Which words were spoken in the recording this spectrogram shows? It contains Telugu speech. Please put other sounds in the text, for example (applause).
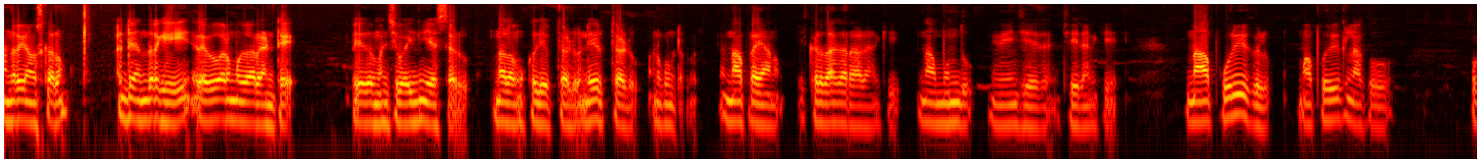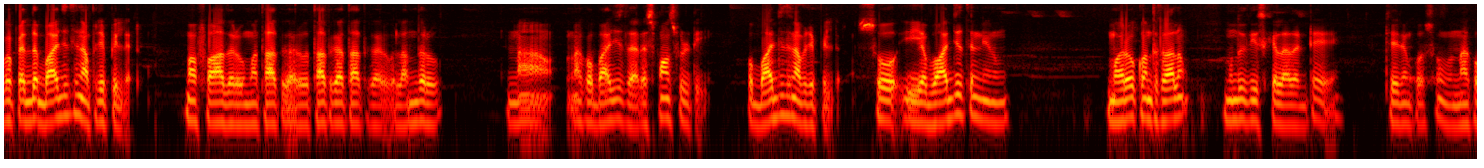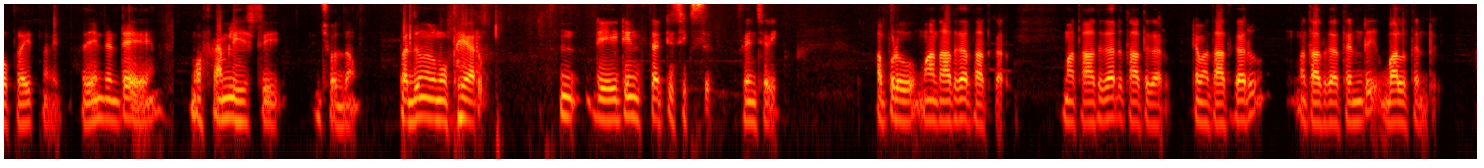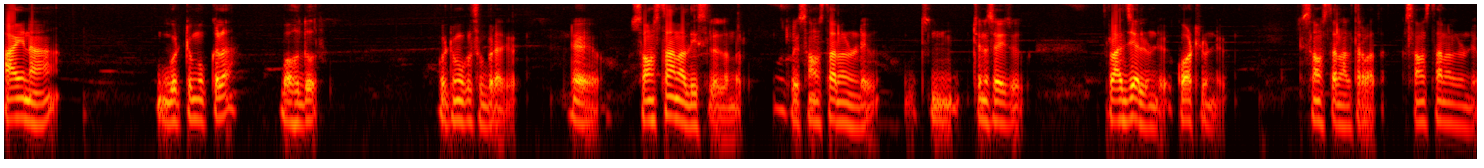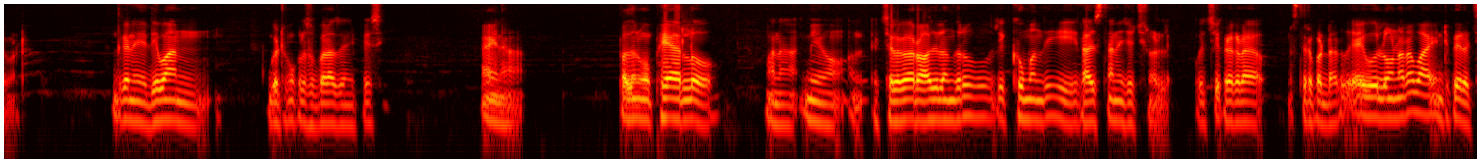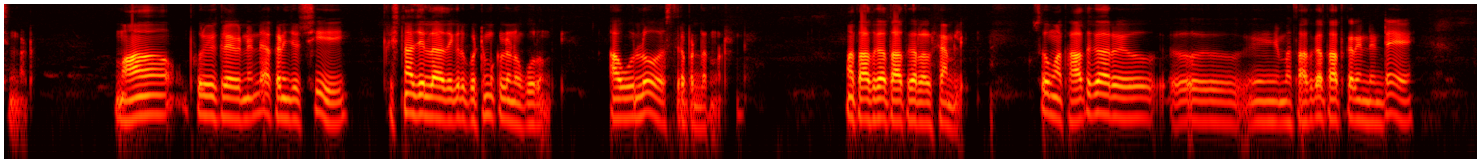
అందరికీ నమస్కారం. అంటే అందరికీ రవివర్మ గారు అంటే ఏదో మంచి వైద్యం చేస్తాడు నల్ల ముక్కలు చెప్తాడు నేర్పుతాడు అనుకుంటారు. నా ప్రయాణం ఇక్కడ దాకా రావడానికి నా ముందు నేనేం చేయ చేయడానికి నా పూర్వీకులు మా పూర్వీకులు నాకు ఒక పెద్ద బాధ్యతని అప్పచెప్పెళ్ళారు. మా ఫాదరు మా తాతగారు తాతగారు తాతగారు వాళ్ళందరూ నా నాకు బాధ్యత రెస్పాన్సిబిలిటీ ఒక బాధ్యతని అప్పచెప్పెళ్ళారు. సో ఈ బాధ్యతని నేను మరో కొంతకాలం ముందుకు తీసుకెళ్ళాలంటే చేయడం కోసం నాకు ప్రయత్నం ఇది. అదేంటంటే మా ఫ్యామిలీ హిస్టరీ చూద్దాం. పద్దెనిమిది వందల ముప్పై ఆరు ఎయిటీన్ థర్టీ సిక్స్ సెంచరీ. అప్పుడు మా తాతగారు తాతగారు. మా తాతగారు తాతగారు అంటే మా తాతగారు మా తాతగారు తండ్రి బాల తండ్రి. ఆయన గొట్టిముక్కల బహదూర్ గొట్టిముక్కల సుబ్బరాజు గారు. అంటే సంస్థానాలు తీసుకెళ్ళి అందరూ. సంస్థానాలు ఉండేవి. చిన్న- చిన్న సైజు రాజ్యాలు ఉండేవి కోటలు ఉండేవి సంస్థానాల తర్వాత. సంస్థానాలు ఉండేవన్నమాట అందుకని దివాన్ గొట్టుముక్కల సుబ్బరాజు అని చెప్పేసి ఆయన పదకొండు ముప్పై ఆరులో మన మేము యాక్చువల్గా రాజులందరూ ఎక్కువ మంది రాజస్థాన్ నుంచి వచ్చిన వాళ్ళే వచ్చి ఇక్కడక్కడ స్థిరపడ్డారు. ఏ ఊళ్ళో ఉన్నారో ఆ ఇంటి పేరు వచ్చిందన్నమాట. మా పూర్వీకులు ఏంటంటే అక్కడి నుంచి వచ్చి కృష్ణా జిల్లా దగ్గర గొట్టిముక్కలు అనే ఒక ఊరు ఉంది ఆ ఊళ్ళో స్థిరపడ్డారు అనమాట మా తాతగారు తాతగారు వాళ్ళ ఫ్యామిలీ. సో మా తాతగారు మా తాతగారు తాతగారు ఏంటంటే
